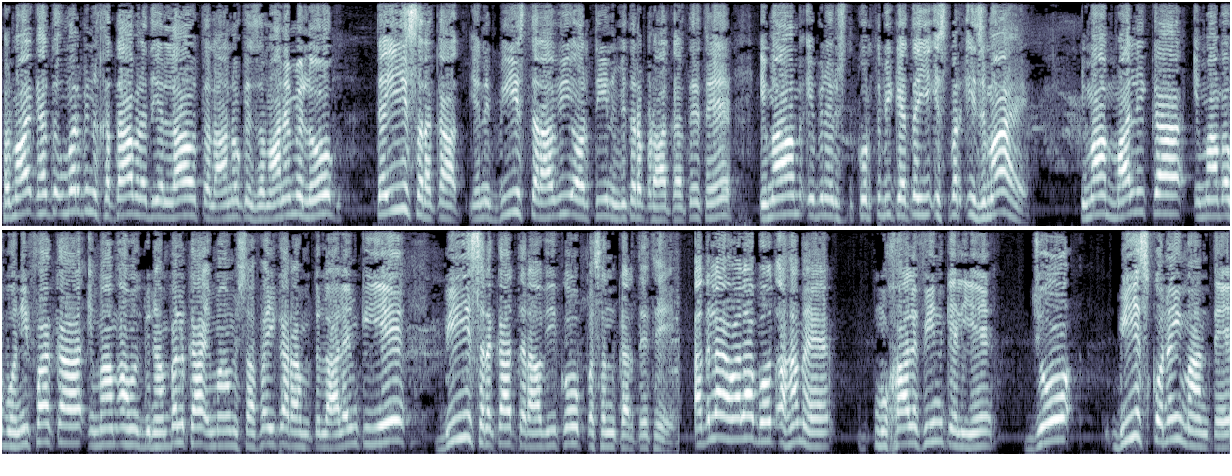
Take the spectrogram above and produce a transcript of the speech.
فرمایا کہ حضرت عمر بن خطاب رضی اللہ تعالیٰ عنہ کے زمانے میں لوگ تیئیس رکعت یعنی بیس تراوی اور تین وطر پڑھا کرتے تھے۔ امام ابن رشد قرطبی کہتے ہیں اس پر اجماع ہے۔ امام مالک کا، امام ابو حنیفہ کا، امام احمد بن حنبل کا، امام شفیع کا رحمۃ اللہ علیہ کی یہ بیس رکعت تراوی کو پسند کرتے تھے۔ اگلا حوالہ بہت اہم ہے مخالفین کے لیے، جو بیس کو نہیں مانتے،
